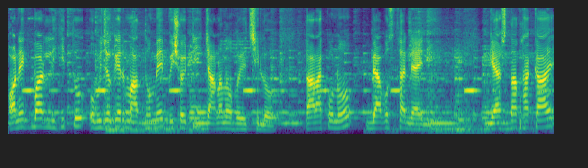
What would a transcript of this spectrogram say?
অনেকবার লিখিত অভিযোগের মাধ্যমে বিষয়টি জানানো হয়েছিল। তারা কোনো ব্যবস্থা নেয়নি। গ্যাস না থাকায়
